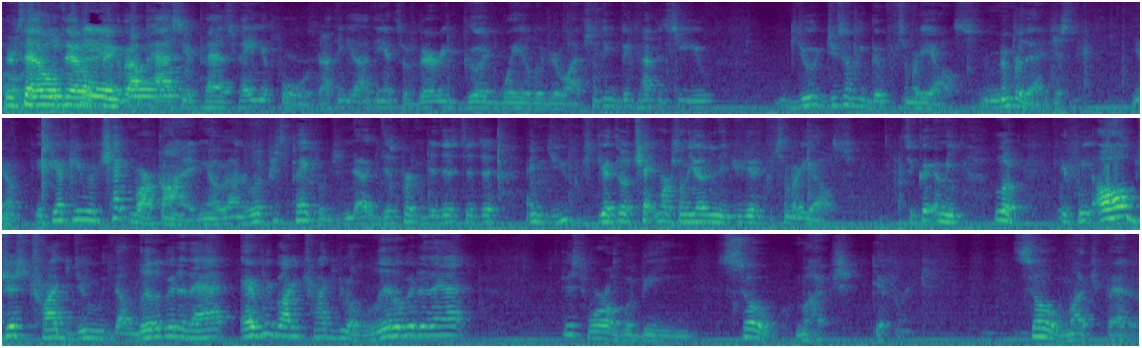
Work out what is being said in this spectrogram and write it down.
There's that old, that old thing about passing it, pass, paying it forward. I think I think it's a very good way to live your life. Something good happens to you, do do something good for somebody else. Remember that. Just you know, if you have to do a check mark on it, you know, on a little piece of paper, just know this person did this, did this, and you get those check marks on the other, and then you did it for somebody else. It's a good. I mean, look, if we all just tried to do a little bit of that, everybody tried to do a little bit of that, this world would be so much different, so much better.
